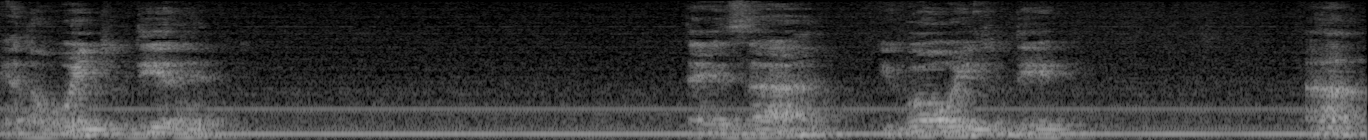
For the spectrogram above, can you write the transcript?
perdão, 8D, né? 10A igual a 8D. Tá?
